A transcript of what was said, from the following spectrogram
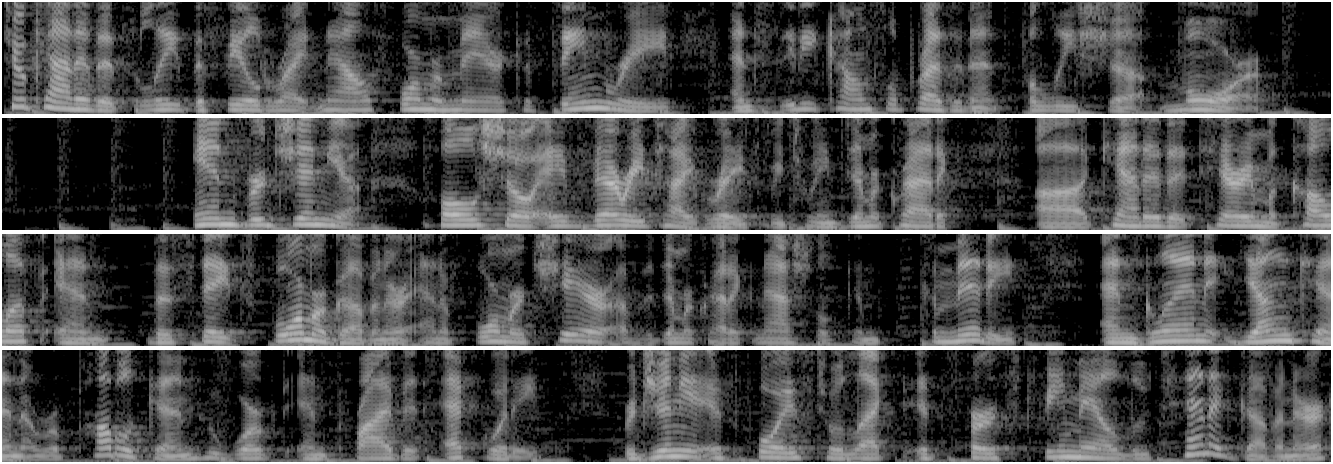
Two candidates lead the field right now former Mayor Kasim Reed and City Council President Felicia Moore. In Virginia, polls show a very tight race between Democratic uh, candidate Terry McAuliffe and the state's former governor and a former chair of the Democratic National Com- Committee, and Glenn Youngkin, a Republican who worked in private equity. Virginia is poised to elect its first female lieutenant governor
